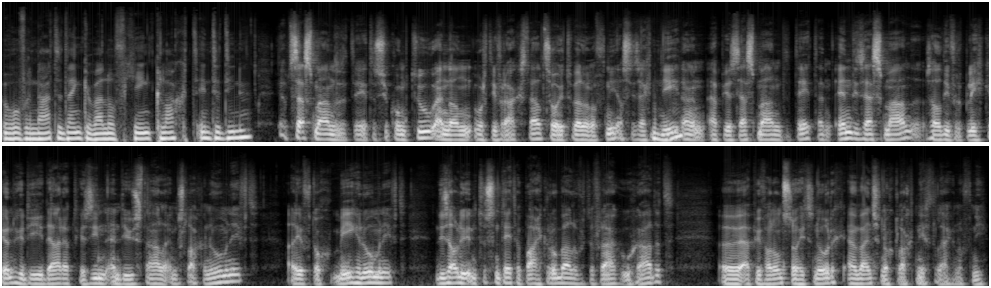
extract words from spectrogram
erover na te denken wel of geen klacht in te dienen? Je hebt zes maanden de tijd. Dus je komt toe en dan wordt die vraag gesteld, zou je het willen of niet? Als je zegt nee, mhm. dan heb je zes maanden de tijd. En in die zes maanden zal die verpleegkundige die je daar hebt gezien en die je stalen in beslag genomen heeft, of toch meegenomen heeft, die zal u intussen tijd een paar keer opbellen om te vragen hoe gaat het? Uh, heb je van ons nog iets nodig en wens je nog klacht neer te leggen of niet?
